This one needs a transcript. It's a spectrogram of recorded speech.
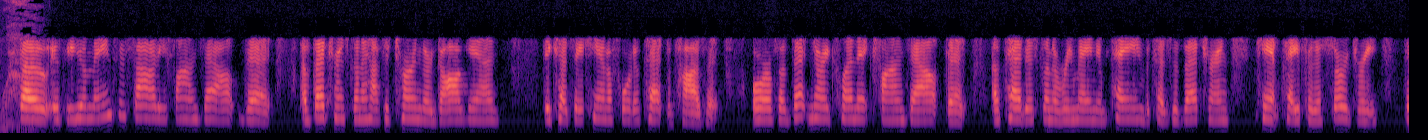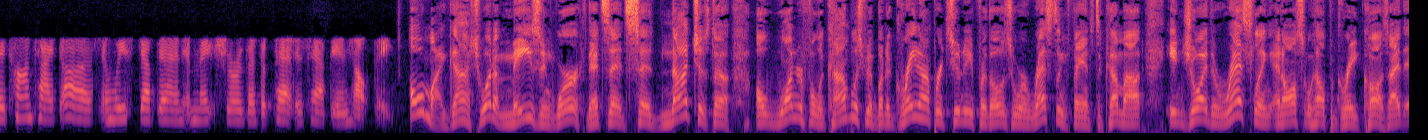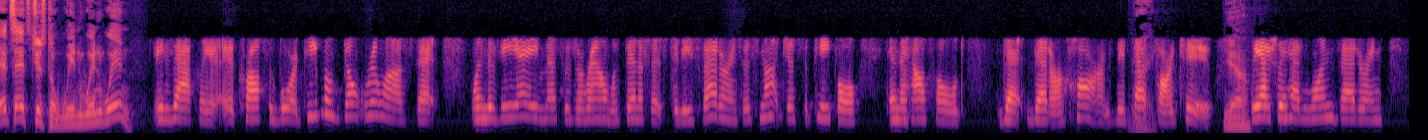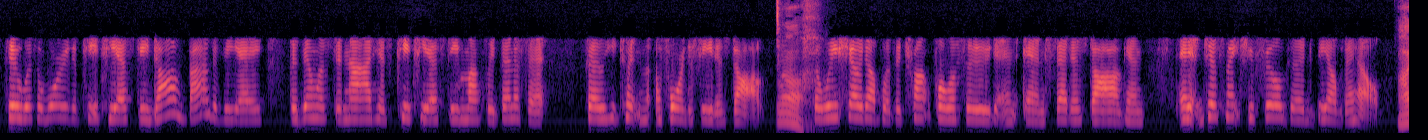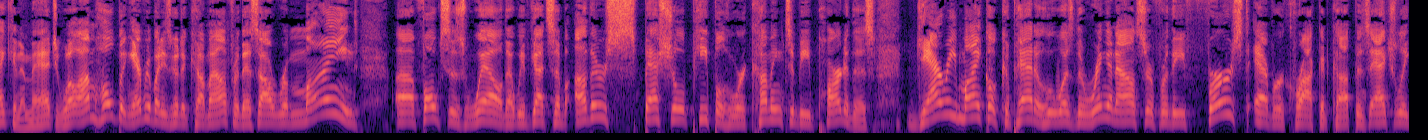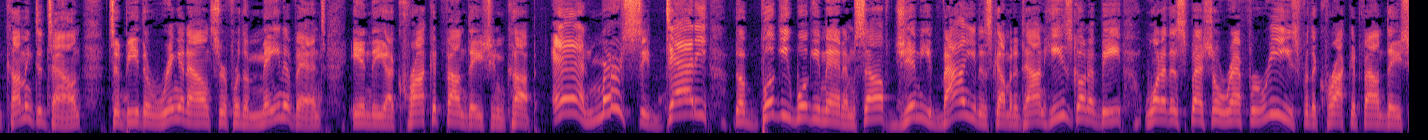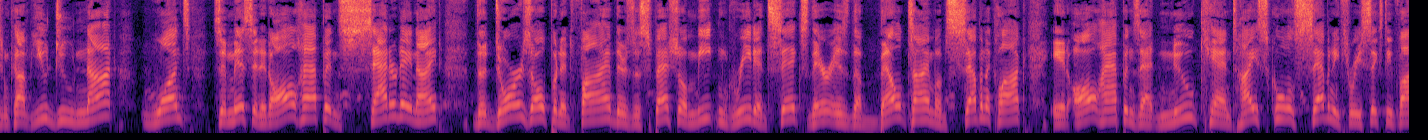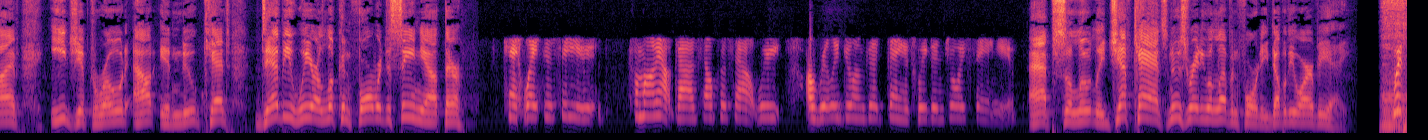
Wow. So if the Humane Society finds out that a veteran's going to have to turn their dog in because they can't afford a pet deposit, or if a veterinary clinic finds out that a pet is going to remain in pain because the veteran can't pay for the surgery, they contact us and we step in and make sure that the pet is happy and healthy. Oh my gosh, what amazing work. That's it's uh, not just a, a wonderful accomplishment, but a great opportunity for those who are wrestling fans to come out, enjoy the wrestling, and also help a great cause. I, it's, it's just a win win win. Exactly, across the board. People don't realize that when the VA messes around with benefits to these veterans, it's not just the people in the household that that are harmed. The pets Right. are too. Yeah. We actually had one veteran who was awarded a PTSD dog by the VA, but then was denied his PTSD monthly benefit, so he couldn't afford to feed his dog. Oh. So we showed up with a trunk full of food and and fed his dog, and, and it just makes you feel good to be able to help. I can imagine. Well, I'm hoping everybody's going to come out for this. I'll remind uh, folks as well that we've got some other special people who are coming to be part of this. Gary Michael Cappetta, who was the ring announcer for the first ever Crockett Cup, is actually coming to town to be the ring announcer for the main event in the uh, Crockett Foundation Cup. And mercy, Daddy, the boogie woogie man himself, Jimmy Valiant, is coming to town. He's going to be one of the special referees for the Crockett Foundation Cup. You do not want to miss it. It all happens Saturday night. The doors open at 5. There's a special meet and greet at 6. There is the bell time of 7 o'clock. It all happens at New Kent High School, 7365 Egypt Road out in New Kent. Debbie, we are looking forward to seeing you out there. Can't wait to see you. Come on out, guys. Help us out. We are really doing good things. We'd enjoy seeing you. Absolutely. Jeff Katz, News Radio 1140, WRVA.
